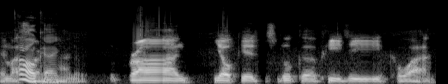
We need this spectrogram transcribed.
in my Oh, okay. lineup. LeBron, Jokic, Luka, PG, Kawhi.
